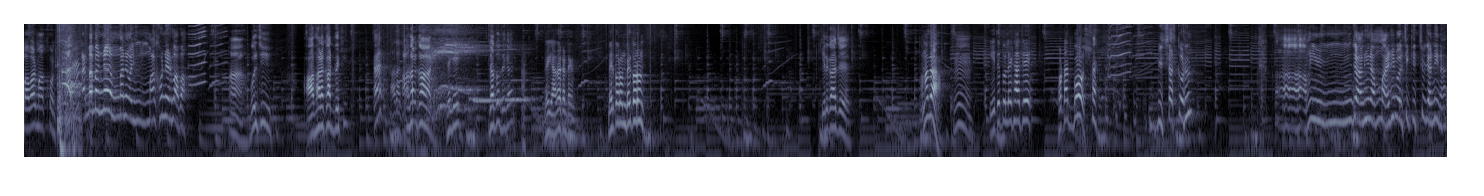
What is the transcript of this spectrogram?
বাবার মাখন। বা- বা- না মানে ওই মাখনের বাবা। হ্যাঁ বলছি আধার কার্ড দেখি। হ্যাঁ? আধার কার্ড। দেখি। যা তো দেখে হ্যাঁ, দেখি আধার কার্ড দেখেন। বের করুন বের করুন। কি লেখা আছে ধনাদা? হুম। এতে তো লেখা আছে হঠাৎ বস। বিশ্বাস করুন। আ- আমি উম, জানি না মাইরি বলছি কিচ্ছু জানি না।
